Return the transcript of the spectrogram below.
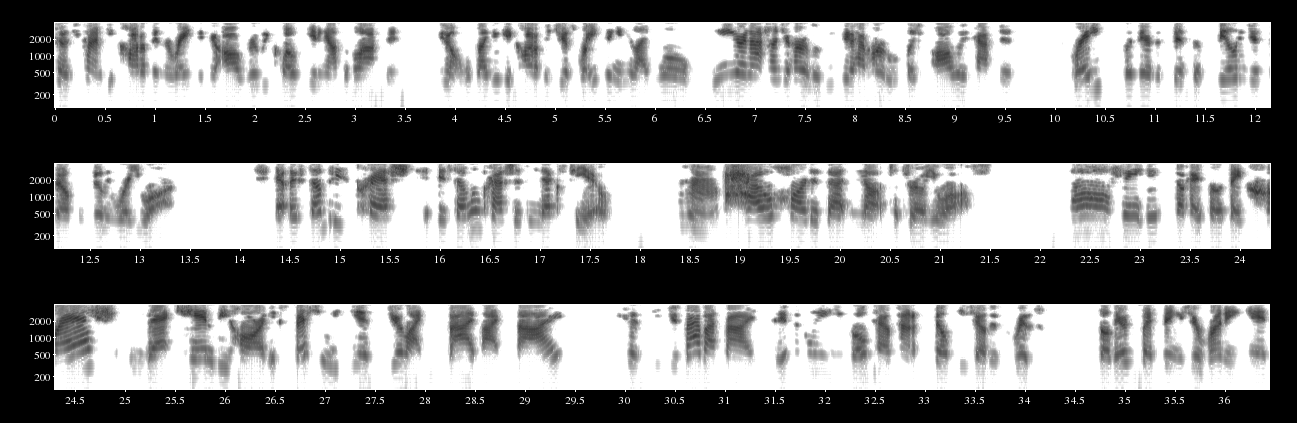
because you kind of get caught up in the race if you're all really close getting out the blocks and you know, it's like you get caught up in just racing and you're like, well, we are not 100 hurdles. We still have hurdles. So you always have to race, but there's a sense of feeling yourself and feeling where you are. Now, if somebody's crashed, if someone crashes next to you, Mm-hmm. how hard is that not to throw you off? Oh, see, it, okay, so if they crash, that can be hard, especially if you're like side by side. Because you're side by side, typically you both have kind of felt each other's rhythm. So there's such thing as you're running and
